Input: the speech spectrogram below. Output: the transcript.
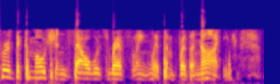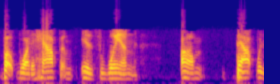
heard the commotion. Sal was wrestling with him for the knife. But what happened is when um, that was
